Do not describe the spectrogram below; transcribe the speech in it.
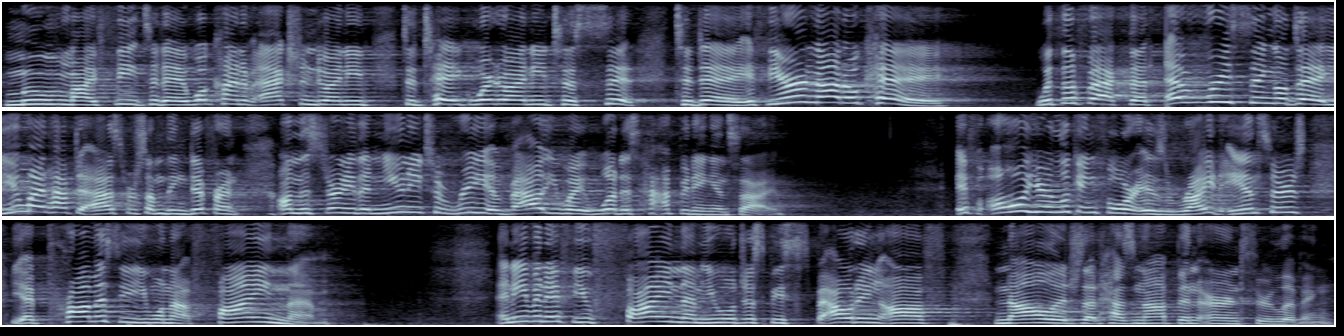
move my feet today? What kind of action do I need to take? Where do I need to sit today? If you're not okay with the fact that every single day you might have to ask for something different on this journey, then you need to reevaluate what is happening inside. If all you're looking for is right answers, I promise you, you will not find them. And even if you find them, you will just be spouting off knowledge that has not been earned through living.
